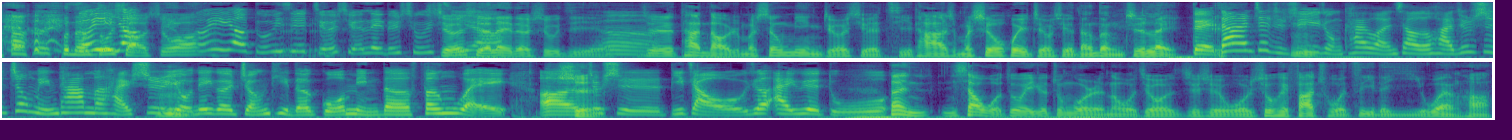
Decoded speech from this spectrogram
不能读小说所。以要读一些哲学类的书籍、啊。哲学类的书籍，嗯就是探讨什么生命哲学、其他什么社会哲学等等之类。对，当然这只是一种开玩笑的话，就是证明他们还是嗯有那个整体的国民的氛围，呃，是就是比较热爱阅读。那你你像我作为一个中国人呢，我就就是我就会发出我自己的疑问哈。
